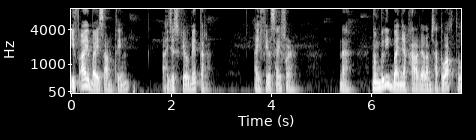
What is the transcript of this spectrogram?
if I buy something, I just feel better. I feel safer. Nah, membeli banyak hal dalam satu waktu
